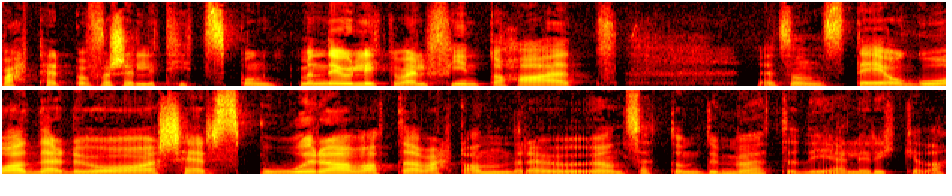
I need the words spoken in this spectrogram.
vært her på forskjellige tidspunkt. Men det er jo likevel fint å ha et, et sånt sted å gå, der du òg ser spor av at det har vært andre, uansett om du møter de eller ikke, da.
